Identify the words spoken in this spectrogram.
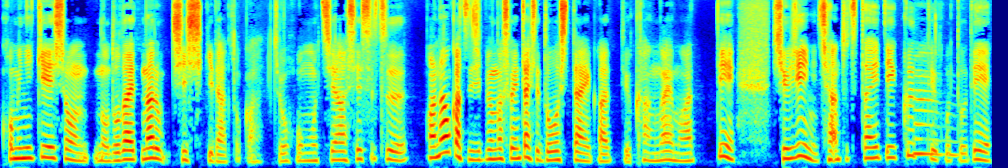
コミュニケーションの土台となる知識だとか、情報を持ち合わせつつ、まあ、なおかつ自分がそれに対してどうしたいかっていう考えもあって、主治医にちゃんと伝えていくっていうことで、うん、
